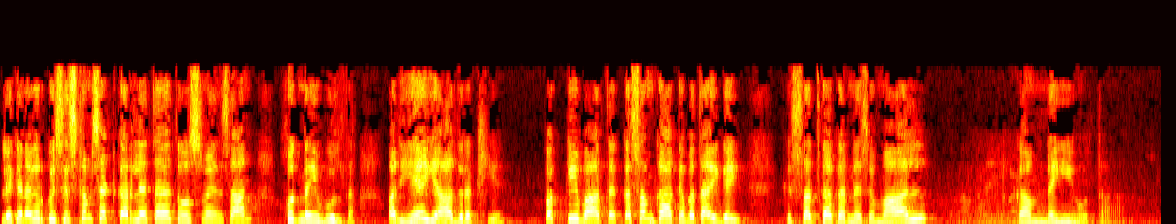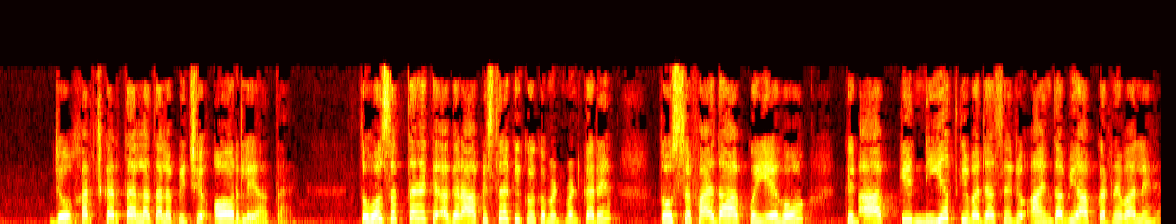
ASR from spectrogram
لیکن اگر کوئی سسٹم سیٹ کر لیتا ہے تو اس میں انسان خود نہیں بھولتا۔ اور یہ یاد رکھیے، پکی بات ہے، قسم کھا کے بتائی گئی کہ صدقہ کرنے سے مال کم نہیں ہوتا۔ جو خرچ کرتا ہے، اللہ تعالیٰ پیچھے اور لے آتا ہے۔ تو ہو سکتا ہے کہ اگر آپ اس طرح کی کوئی کمٹمنٹ کریں تو اس سے فائدہ آپ کو یہ ہو کہ آپ کی نیت کی وجہ سے جو آئندہ بھی آپ کرنے والے ہیں،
